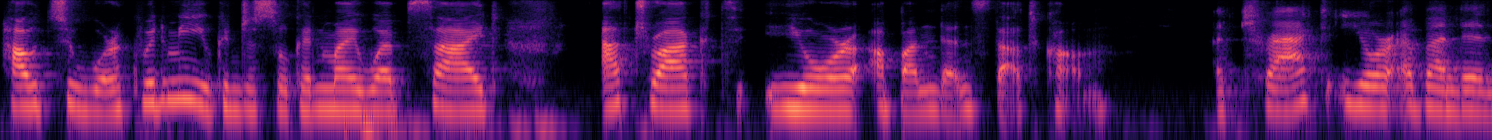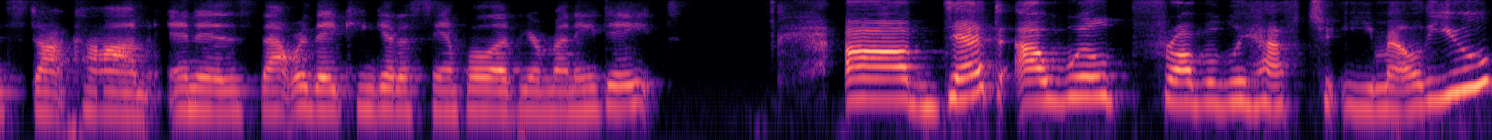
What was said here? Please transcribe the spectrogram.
how to work with me you can just look at my website attractyourabundance.com attractyourabundance.com and is that where they can get a sample of your money date uh, that I will probably have to email you.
